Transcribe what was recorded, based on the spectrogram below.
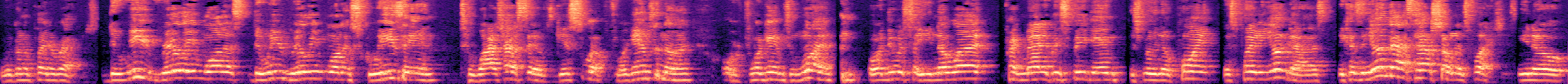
We're going to play the Raptors. Do we really want to? Do we really want to squeeze in to watch ourselves get swept four games to none? Or four games in one, or do we say, you know what? Pragmatically speaking, there's really no point. Let's play the young guys because the young guys have shown us flashes. You know,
